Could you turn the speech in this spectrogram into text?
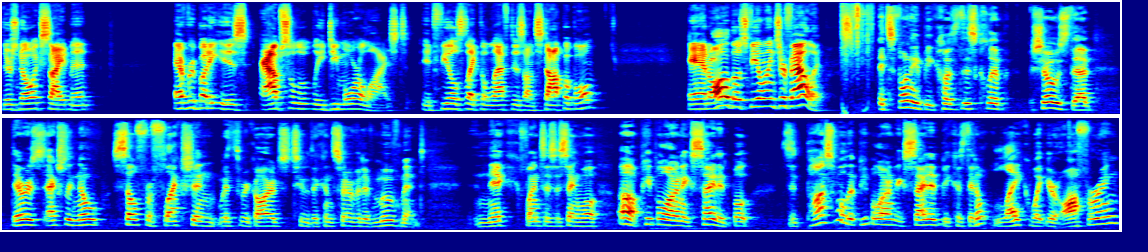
There's no excitement. Everybody is absolutely demoralized. It feels like the left is unstoppable. And all those feelings are valid. It's funny because this clip shows that there is actually no self reflection with regards to the conservative movement. Nick Fuentes is saying, well, oh, people aren't excited. Well, is it possible that people aren't excited because they don't like what you're offering?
